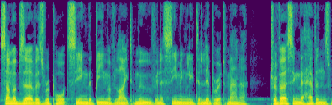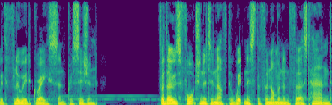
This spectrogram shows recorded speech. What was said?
Some observers report seeing the beam of light move in a seemingly deliberate manner, traversing the heavens with fluid grace and precision. For those fortunate enough to witness the phenomenon firsthand,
